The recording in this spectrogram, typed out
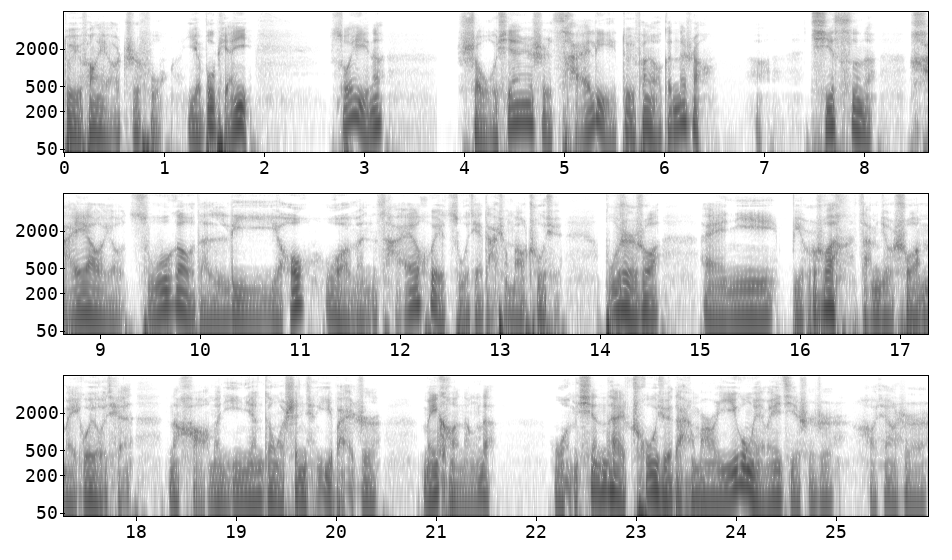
对方也要支付，也不便宜。所以呢，首先是财力，对方要跟得上啊。其次呢，还要有足够的理由，我们才会租借大熊猫出去。不是说，哎，你比如说，咱们就说美国有钱，那好嘛，你一年跟我申请一百只，没可能的。我们现在出去大熊猫一共也没几十只，好像是。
